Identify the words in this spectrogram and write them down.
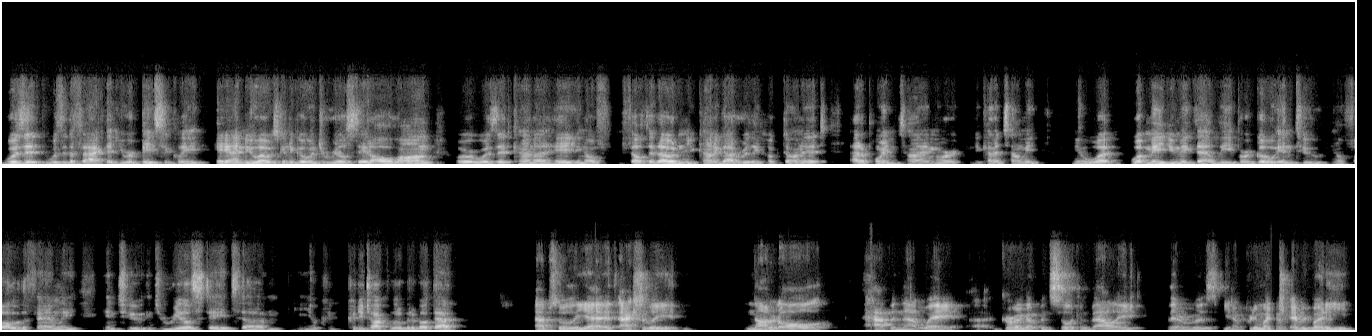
was it was it the fact that you were basically, hey, I knew I was going to go into real estate all along, or was it kind of, hey, you know, felt it out and you kind of got really hooked on it at a point in time, or you kind of tell me, you know, what what made you make that leap or go into, you know, follow the family into into real estate? Um, you know, could could you talk a little bit about that? Absolutely, yeah. It's actually not at all happened that way. Uh, growing up in Silicon Valley, there was, you know, pretty much everybody,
